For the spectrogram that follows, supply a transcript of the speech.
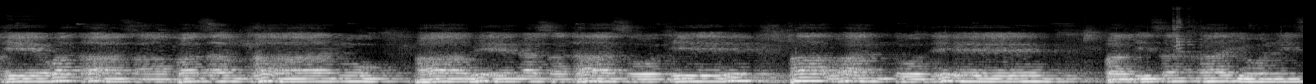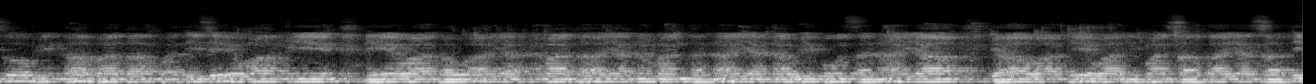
เทวตาสัพพสังฆานุภาเวนัสตาสุทีภาวันตุเตป ฏิสังขายโยนิโสปินทาปตังปฏิเสวามิเนวะขวายะนมัทายะนมันธนายะนวิปุสนายะยาวะเทวะอิมัสสกายะสัทธิ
